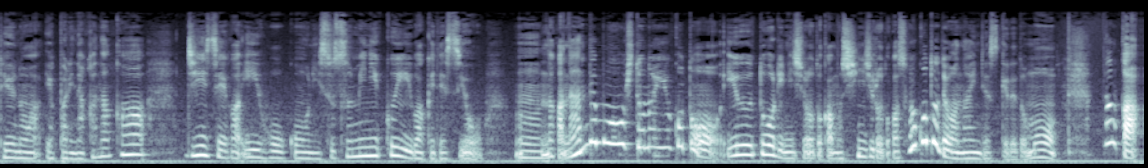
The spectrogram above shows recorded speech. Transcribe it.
ていうのは、やっぱりなかなか人生がいい方向に進みにくいわけですよ。うん、なんか何でも人の言うことを言う通りにしろとかも信じろとかそういうことではないんですけれども、なんか、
